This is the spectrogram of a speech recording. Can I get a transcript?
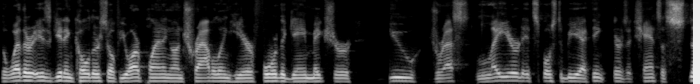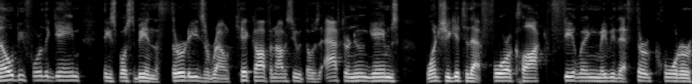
The weather is getting colder. So if you are planning on traveling here for the game, make sure you dress layered. It's supposed to be, I think there's a chance of snow before the game. I think it's supposed to be in the 30s around kickoff. And obviously, with those afternoon games, once you get to that four o'clock feeling, maybe that third quarter,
